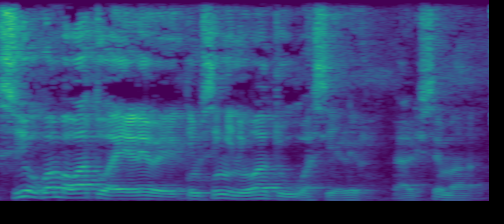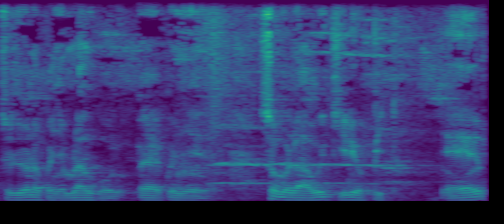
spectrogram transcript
sio kwamba watu waelewe kimsingi ni watu wasielewe. Alisema tuliona kwenye mlango eh, kwenye somo la wiki iliyopita. Eh.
